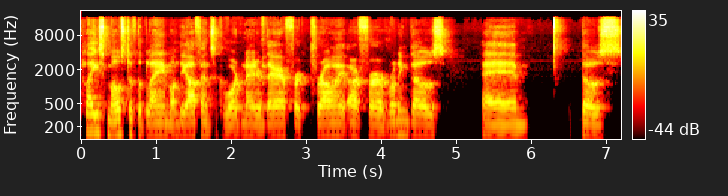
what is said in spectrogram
place most of the blame on the offensive coordinator there for throwing or for running those um those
